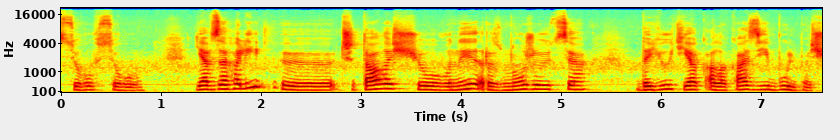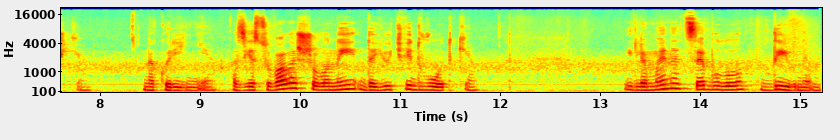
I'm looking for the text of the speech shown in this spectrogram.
всього-всього. Я взагалі е, читала, що вони розмножуються, дають як алаказії бульбачки на корінні, а з'ясувала, що вони дають відводки. І для мене це було дивним.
